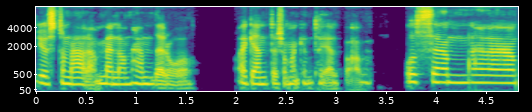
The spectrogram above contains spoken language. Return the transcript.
Just de här mellanhänder och agenter som man kan ta hjälp av. Och sen äh,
